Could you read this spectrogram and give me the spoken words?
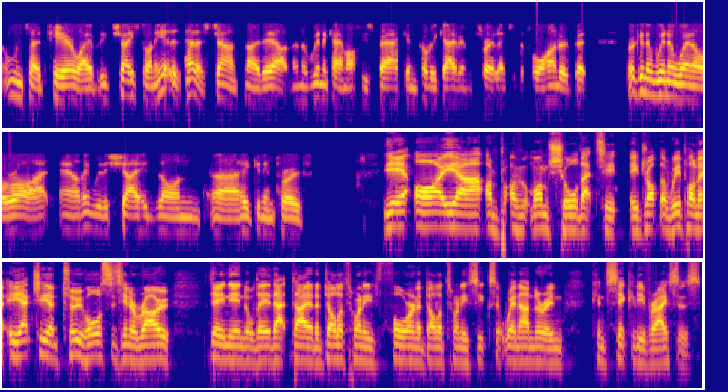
I wouldn't say tear away, but he chased on. He had, had his chance, no doubt. And the winner came off his back and probably gave him three lengths of the 400. But I reckon the winner went all right, and I think with the shades on, uh, he can improve. Yeah, I. Uh, I'm. I'm sure that's it. He dropped the whip on it. He actually had two horses in a row. Dean Yendall there that day at a dollar twenty four and a dollar twenty six that went under in consecutive races.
